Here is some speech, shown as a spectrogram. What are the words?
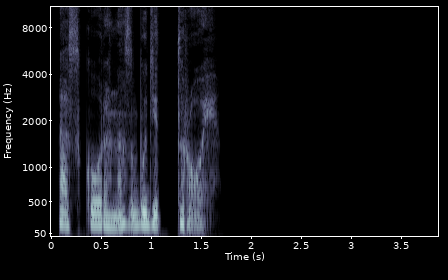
А скоро нас будет трое.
